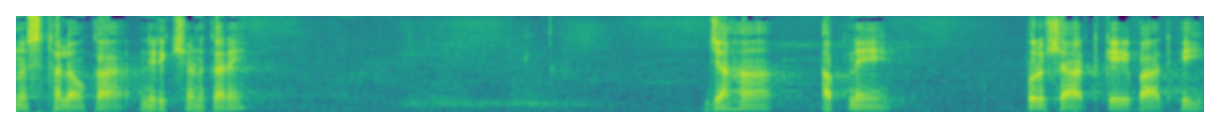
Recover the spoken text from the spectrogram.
उन स्थलों का निरीक्षण करें, जहाँ अपने पुरुषार्थ के बाद भी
